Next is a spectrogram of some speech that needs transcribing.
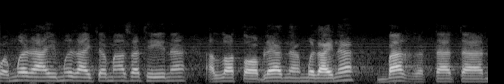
ว่าเมื่อไรเมื่อไรจะมาสักทีนะอัลลอฮ์ตอบแล้วนะเมื่อไรนะบักตาตัน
